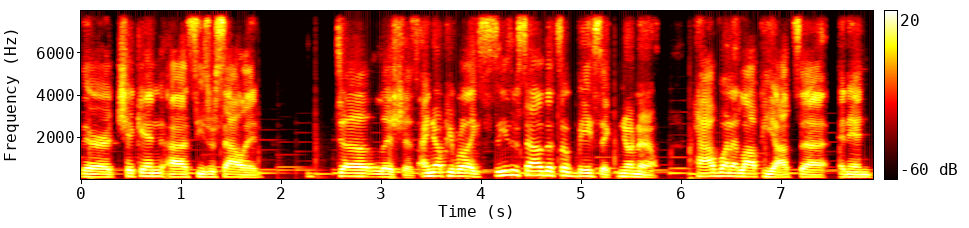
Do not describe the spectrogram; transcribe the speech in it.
their chicken uh, Caesar salad. Delicious. I know people are like Caesar salad. That's so basic. No, no, no. Have one at La Piazza, and then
